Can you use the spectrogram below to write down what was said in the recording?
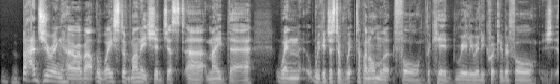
badgering her about the waste of money she'd just uh, made there when we could just have whipped up an omelette for the kid really, really quickly before uh,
